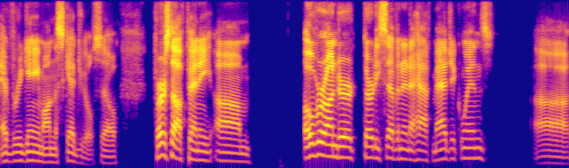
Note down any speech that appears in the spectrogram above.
every game on the schedule. So first off, Penny, um over under 37 and a half magic wins. Uh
